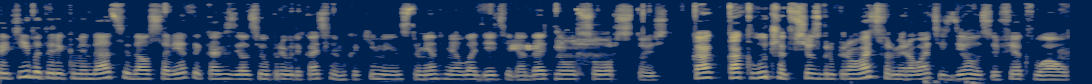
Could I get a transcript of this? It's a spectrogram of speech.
Какие бы ты рекомендации дал советы, как сделать его привлекательным, какими инструментами овладеть или отдать на аутсорс, то есть как, как лучше это все сгруппировать, сформировать и сделать эффект вау?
